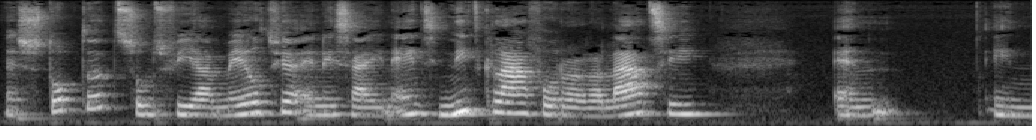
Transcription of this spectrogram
en stopt het, soms via een mailtje en is hij ineens niet klaar voor een relatie en in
